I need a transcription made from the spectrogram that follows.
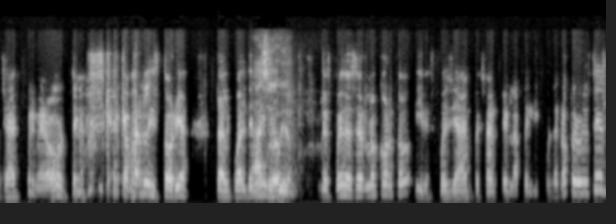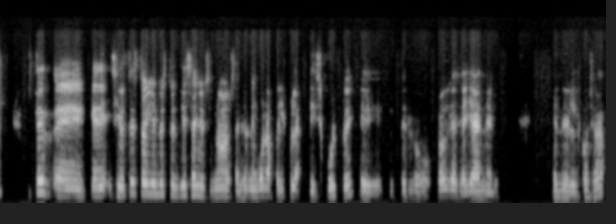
o sea, primero tenemos que acabar la historia tal cual del ah, libro. Sí, obvio. Después hacerlo corto y después ya empezar en la película, ¿no? Pero usted, usted, eh, que si usted está oyendo esto en 10 años y no salió ninguna película, disculpe, eh, usted lo oiga si allá en el, en el, ¿cómo se llama?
